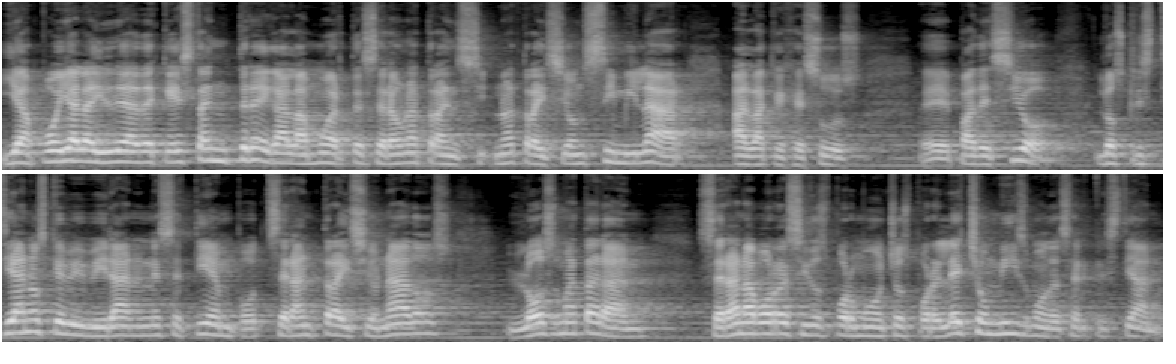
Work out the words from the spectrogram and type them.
y apoya la idea de que esta entrega a la muerte será una, traición similar a la que Jesús eh, padeció. Los cristianos que vivirán en ese tiempo serán traicionados, los matarán serán aborrecidos por muchos por el hecho mismo de ser cristianos.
